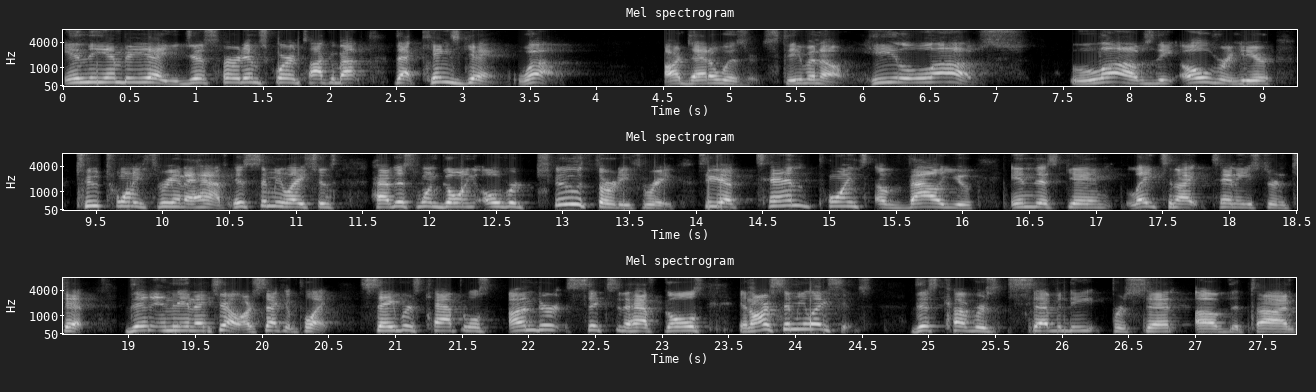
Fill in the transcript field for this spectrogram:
in the NBA, you just heard M Square talk about that Kings game. Well, our data wizard, Stephen O, he loves, loves the over here, 223 and a half. His simulations have this one going over 233. So you have 10 points of value in this game late tonight, 10 Eastern tip. Then in the NHL, our second play, Sabres Capitals under six and a half goals. In our simulations, this covers 70% of the time.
